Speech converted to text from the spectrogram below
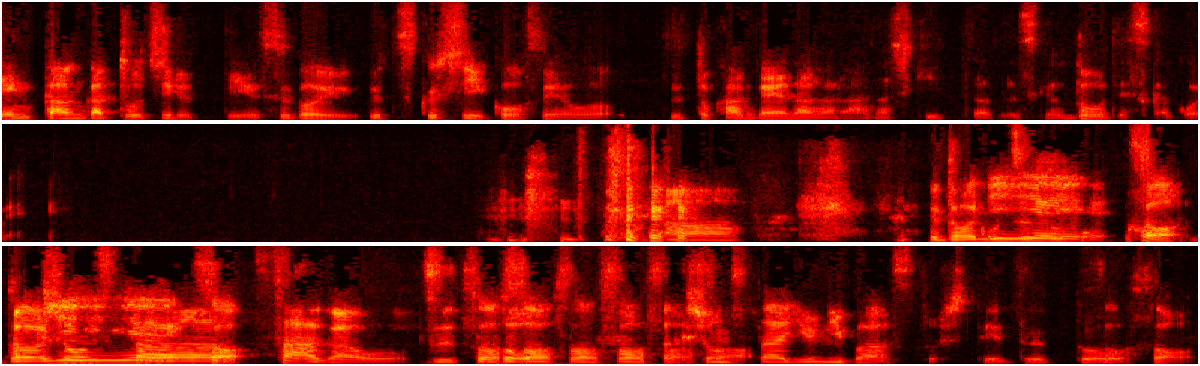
円環が閉じるっていう、すごい美しい構成をずっと考えながら話聞いてたんですけど、どうですか、これ？あドニー・エン、そう、ドニー・エン、そサーガをずっう、そうと、そうそうそうそう。アクションスターユニバースとしてずっそうとそ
